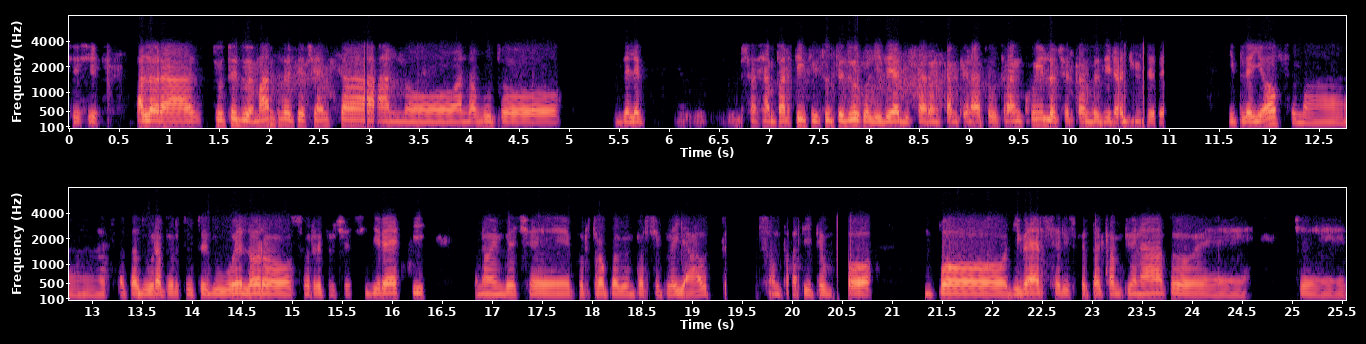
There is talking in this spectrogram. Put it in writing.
sì, sì. Allora, tutte e due, Mantova e Piacenza hanno, hanno avuto delle... Siamo partiti tutte e due con l'idea di fare un campionato tranquillo cercando di raggiungere i playoff, ma è stata dura per tutte e due. Loro sono retrocessi diretti, noi invece purtroppo abbiamo perso i playout. Sono partite un po' un po' diverse rispetto al campionato e c'è,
